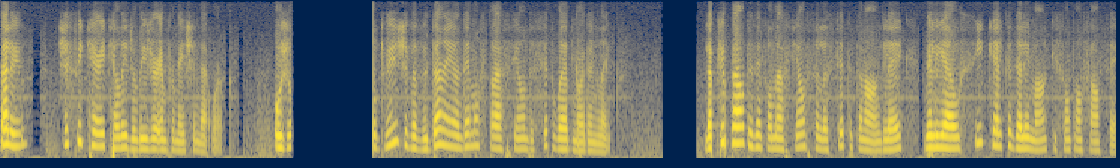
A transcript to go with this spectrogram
Salut, je suis Carrie Kelly de Leisure Information Network. Aujourd'hui, je vais vous donner une démonstration du site web Northern Links. La plupart des informations sur le site est en anglais, mais il y a aussi quelques éléments qui sont en français.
